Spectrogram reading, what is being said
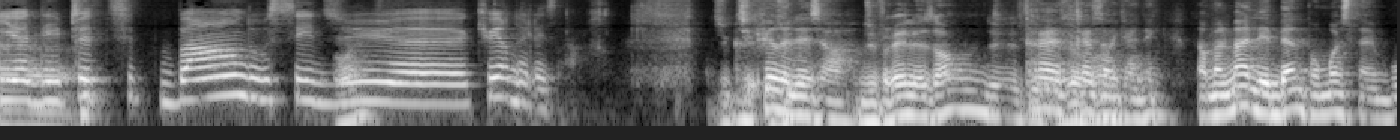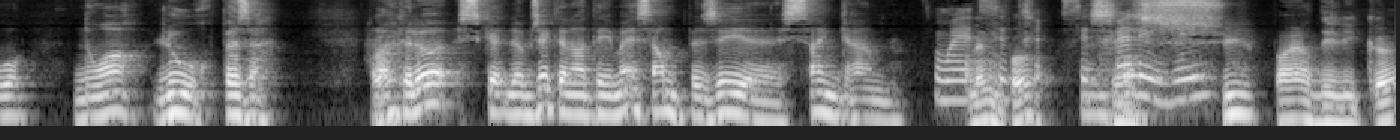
il y a euh, des petites bandes où c'est du Ouais. euh, cuir de lézard. Du, Du cuir de lézard. Du vrai lézard? de- Très, très organique. Normalement, l'ébène, pour moi, c'est un bois noir, lourd, pesant. Alors Ouais. que là, ce que l'objet que tu as dans tes mains semble peser euh, 5 grammes. C'est très, c'est très léger. super délicat.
